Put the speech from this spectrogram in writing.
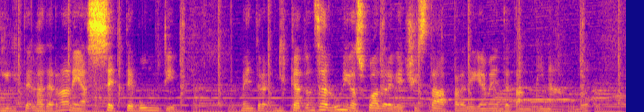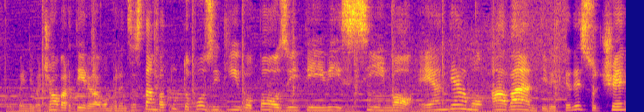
il, la Ternana è a 7 punti, mentre il Catanzaro è l'unica squadra che ci sta praticamente tampinando. Quindi facciamo partire la conferenza stampa, tutto positivo, positivissimo. E andiamo avanti perché adesso c'è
